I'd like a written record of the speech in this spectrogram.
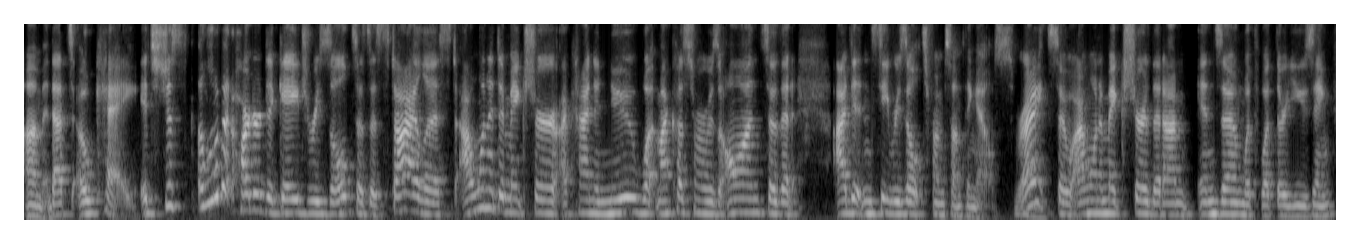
Um, that's okay. It's just a little bit harder to gauge results as a stylist. I wanted to make sure I kind of knew what my customer was on so that I didn't see results from something else, right? So I want to make sure that I'm in zone with what they're using.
